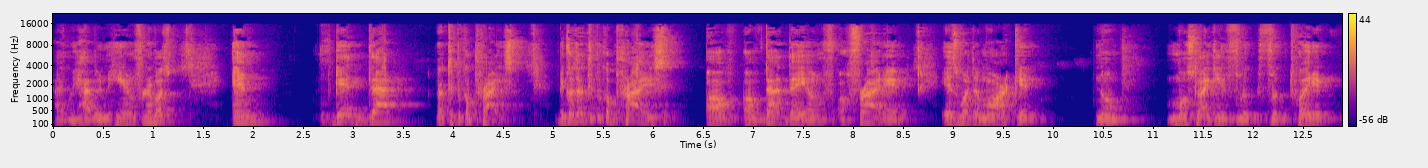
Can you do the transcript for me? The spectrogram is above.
as we have in here in front of us, and get that the typical price. Because the typical price of, of that day of, of Friday is where the market, you know, most likely fluctuated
